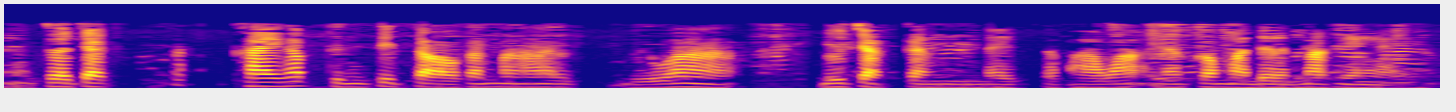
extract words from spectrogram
อ่าเกิดจากใครครับถึงติดต่อกันมา หรือว่ารู้จักกันในสภาวะแล้วก็มาเดินมรรคยังไงครับ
